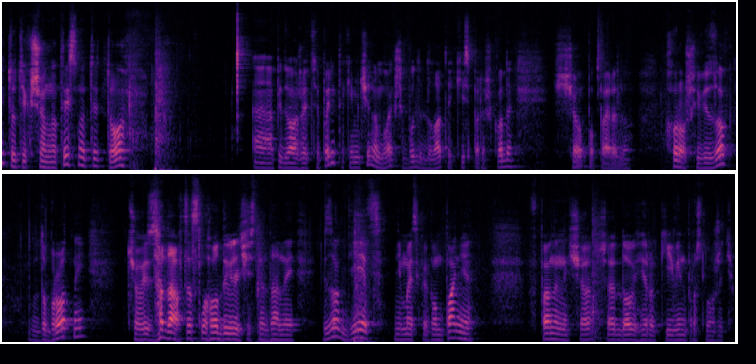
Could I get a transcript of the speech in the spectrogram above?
І тут, якщо натиснути, то е, підважується порід, таким чином легше буде долати якісь перешкоди, що попереду. Хороший візок, добротний. Чогось згадав це слово, дивлячись на даний візок. Дієць, німецька компанія. Впевнений, що ще довгі роки він прослужить.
